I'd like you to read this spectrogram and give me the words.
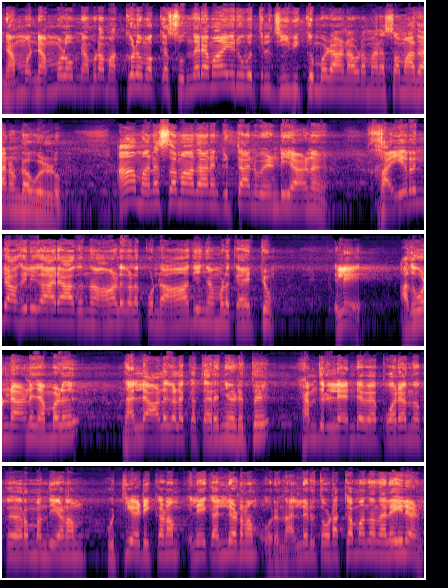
നമ്മ നമ്മളും നമ്മുടെ മക്കളുമൊക്കെ സുന്ദരമായ രൂപത്തിൽ ജീവിക്കുമ്പോഴാണ് അവിടെ മനസ്സമാധാനം ഉണ്ടാവുകയുള്ളൂ. ആ മനസ്സമാധാനം കിട്ടാൻ വേണ്ടിയാണ് ഹൈറിന്റെ അഖിലുകാരാകുന്ന ആളുകളെ കൊണ്ട് ആദ്യം നമ്മൾ കയറ്റും. ഇല്ലേ? അതുകൊണ്ടാണ് നമ്മൾ നല്ല ആളുകളൊക്കെ തിരഞ്ഞെടുത്ത് അഹമ്മദില്ല എന്റെ പോരാന്നൊക്കെ കയറുമ്പോൾ എന്ത് ചെയ്യണം? കുറ്റിയടിക്കണം ഇല്ലേ കല്ലിടണം ഒരു നല്ലൊരു തുടക്കം എന്ന നിലയിലാണ്.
